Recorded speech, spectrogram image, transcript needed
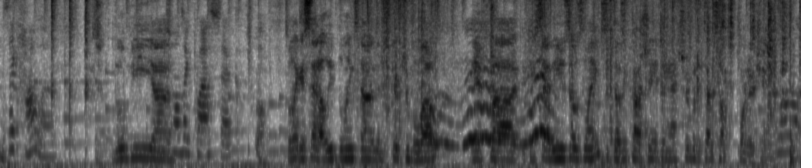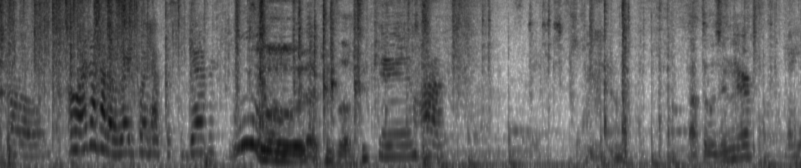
It's like hollow. We'll be it uh, smells like plastic. cool. So like I said, I'll leave the links down in the description below. If uh, if you decide to use those links, it doesn't cost you anything extra, but it does help support our channel. Whoa! Oh, I know how to right put half this together. Ooh, look, comes a little toucan. So you. Pop those in there. Yeah, you.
